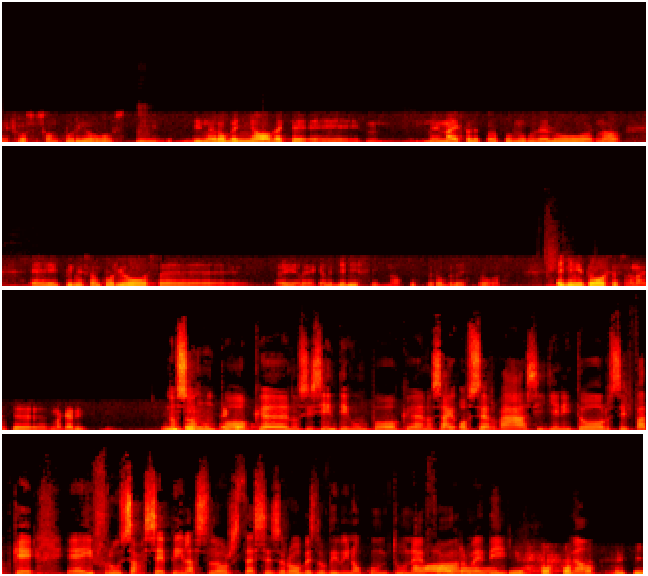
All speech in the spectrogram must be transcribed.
i frus sono curiosi, Mm. di una robe nuove che eh, non è mai state proprio nuove loro, no? E quindi sono curiose e, e le, le bellissime, no? Queste robe dei frus. E i genitori sono anche magari... Non sono un ecco, po', che, non si senti un po' che, non sai, osservarsi i genitori, il fatto che eh, i frus sappiano le loro stesse robe, lo vivono con una no, forma no, di... chi- No.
